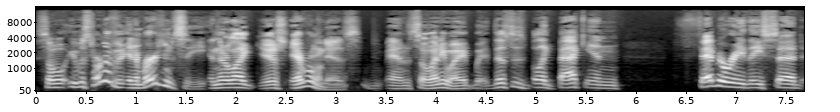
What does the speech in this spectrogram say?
So it was sort of an emergency. And they're like, yes, everyone is. And so anyway, this is like back in February. They said,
